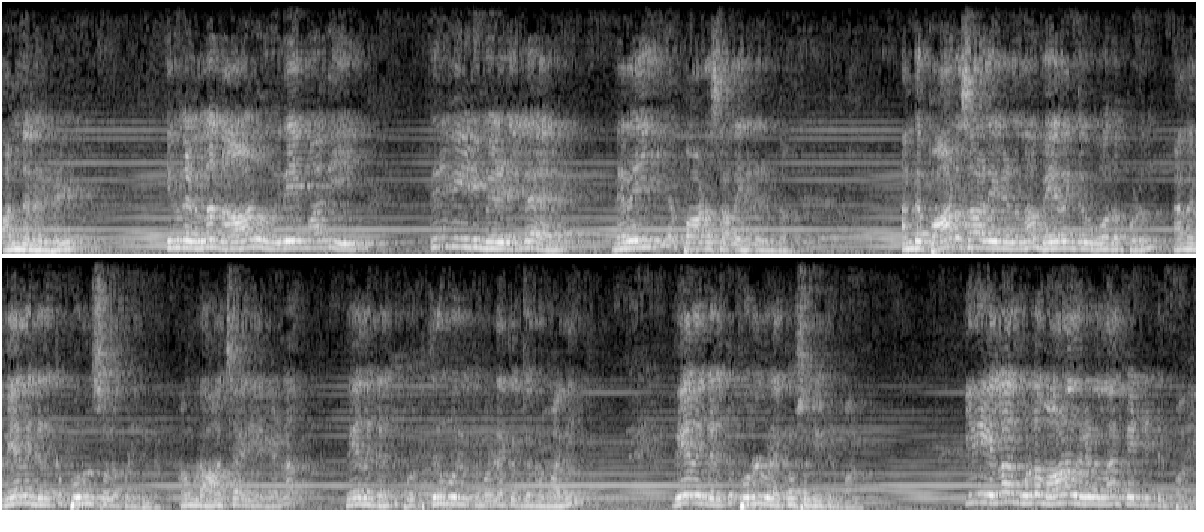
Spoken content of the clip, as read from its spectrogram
அந்தணர்கள் இவங்களெல்லாம் நாளும் இதே மாதிரி திருவீடு மேடையில் நிறைய பாடசாலைகள் இருந்தது. அந்த பாடசாலைகள் எல்லாம் வேதங்கள் ஓதப்படும். அந்த வேதங்களுக்கு பொருள் சொல்லப்படுகின்றன. அவங்களோட ஆச்சாரியர்கள்லாம் வேதங்களுக்கு பொ- நம்ம விளக்கம் சொல்கிற மாதிரி வேதங்களுக்கு பொருள் விளக்கம் சொல்லிட்டு இருப்பாங்க. இதையெல்லாம் அங்க உள்ள மாணவர்கள் எல்லாம் கேட்டுட்டு இருப்பாங்க.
